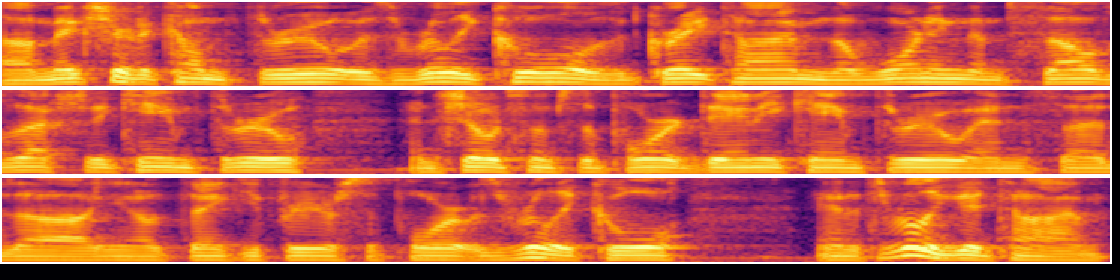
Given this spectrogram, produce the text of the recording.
Uh, make sure to come through. It was really cool. It was a great time. The Warning themselves actually came through and showed some support. Danny came through and said, uh, you know, thank you for your support. It was really cool, and it's a really good time.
